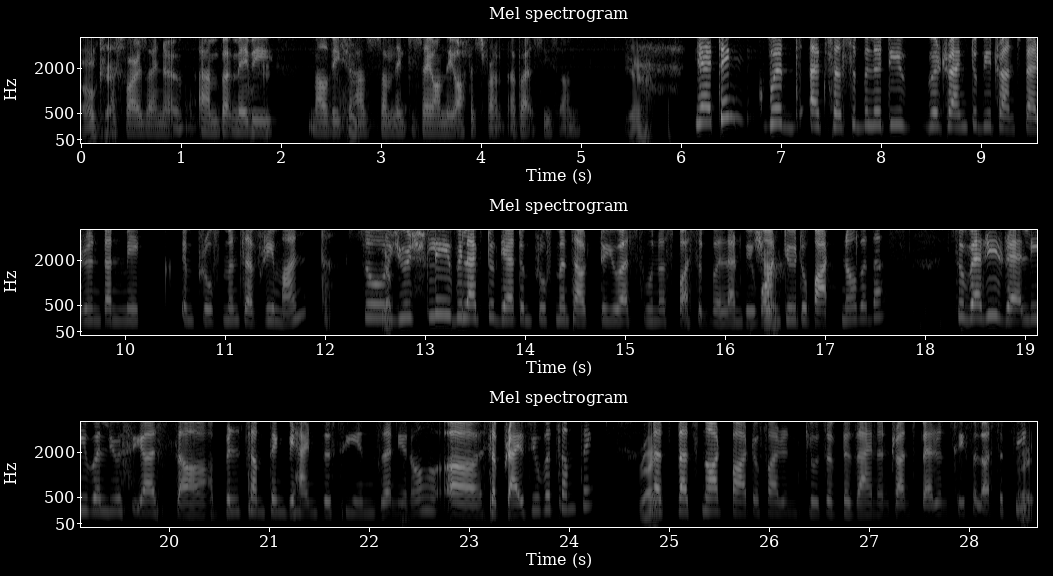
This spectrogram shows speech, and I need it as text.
Okay. as far as I know, um, but maybe Okay. Malvika has something to say on the Office front about CSUN. Yeah. Yeah, I think with accessibility, we're trying to be transparent and make improvements every month. So Yep. usually we like to get improvements out to you as soon as possible, and we Sure. want you to partner with us. So very rarely will you see us uh, build something behind the scenes and you know uh, surprise you with something. Right. That's that's not part of our inclusive design and transparency philosophy. Right.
